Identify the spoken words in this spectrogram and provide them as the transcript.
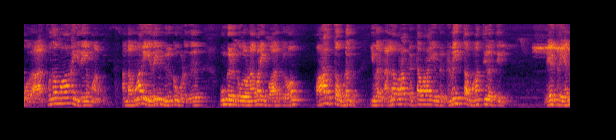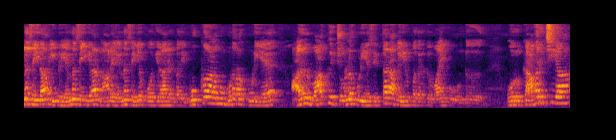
ஒரு அற்புதமான இதயமாக இருக்கும் அந்த மாதிரி இதயம் இருக்கும் பொழுது உங்களுக்கு ஒரு நபரை பார்க்கிறோம் பார்த்தவுடன் இவர் நல்லவரா கெட்டவரா என்று நினைத்த மாத்திரத்தில் நேற்று என்ன செய்தார் இன்று என்ன செய்கிறார் நாளை என்ன செய்ய போகிறார் என்பதை முக்காலமும் உணரக்கூடிய அருள் வாக்கு சொல்லக்கூடிய சித்தராக இருப்பதற்கு வாய்ப்பு உண்டு. ஒரு கவர்ச்சியான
